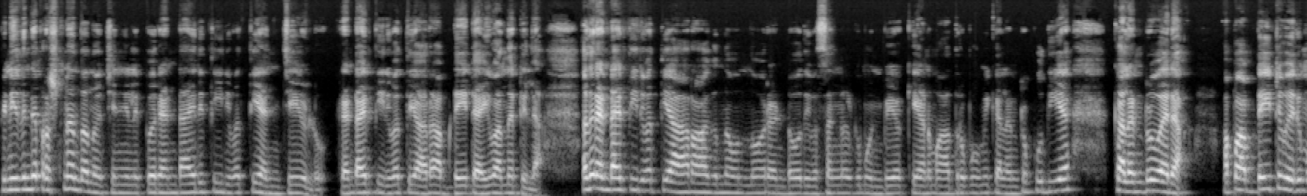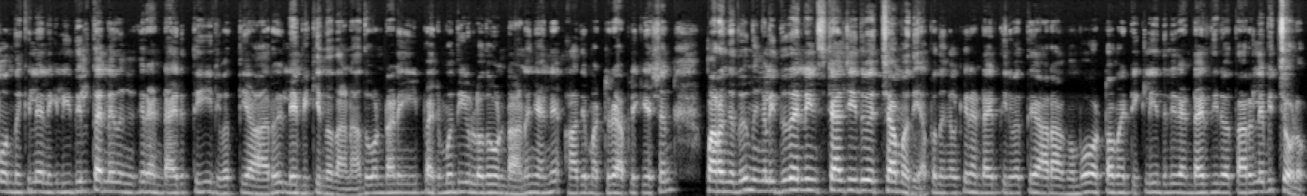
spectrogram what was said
പിന്നെ ഇതിന്റെ പ്രശ്നം എന്താണെന്ന് വെച്ച് കഴിഞ്ഞാൽ ഇപ്പോൾ രണ്ടായിരത്തി ഇരുപത്തി അഞ്ചേ ഉള്ളൂ. രണ്ടായിരത്തി ഇരുപത്തി ആറ് അപ്ഡേറ്റ് ആയി വന്നിട്ടില്ല. അത് രണ്ടായിരത്തി ഇരുപത്തി ആറാകുന്ന ഒന്നോ രണ്ടോ ദിവസങ്ങൾക്ക് മുൻപേ ഒക്കെയാണ് മാതൃഭൂമി കലണ്ടർ പുതിയ കലണ്ടർ വരാം. അപ്പോൾ അപ്ഡേറ്റ് വരും ഒന്നുകിൽ അല്ലെങ്കിൽ ഇതിൽ തന്നെ നിങ്ങൾക്ക് രണ്ടായിരത്തി ഇരുപത്തി ആറ് ലഭിക്കുന്നതാണ്. അതുകൊണ്ടാണ് ഈ പരിമിതി ഉള്ളതുകൊണ്ടാണ് ഞാൻ ആദ്യം മറ്റൊരു ആപ്ലിക്കേഷൻ പറഞ്ഞത്. നിങ്ങൾ ഇത് തന്നെ ഇൻസ്റ്റാൾ ചെയ്ത് വെച്ചാൽ മതി. അപ്പോൾ നിങ്ങൾക്ക് രണ്ടായിരത്തി ഇരുപത്തി ആറാകുമ്പോൾ ഓട്ടോമാറ്റിക്കലി ഇതിൽ രണ്ടായിരത്തി ഇരുപത്തി ആറ് ലഭിച്ചോളും.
